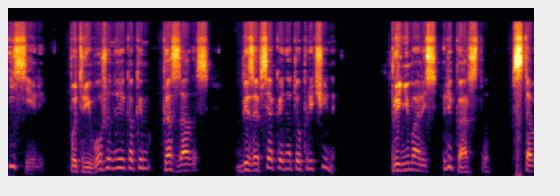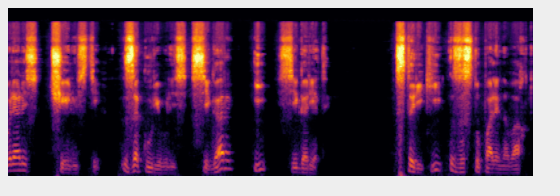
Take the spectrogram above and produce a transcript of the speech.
и сели, потревоженные, как им казалось, безо всякой на то причины. Принимались лекарства, вставлялись челюсти, закуривались сигары и сигареты. Старики заступали на вахту.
